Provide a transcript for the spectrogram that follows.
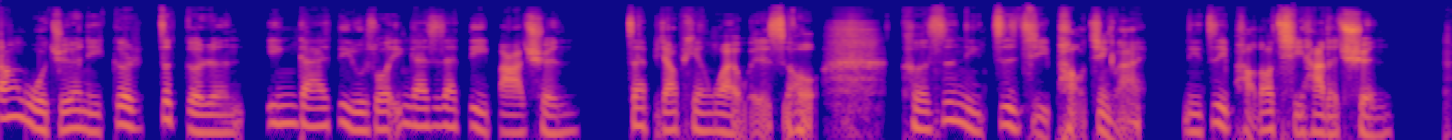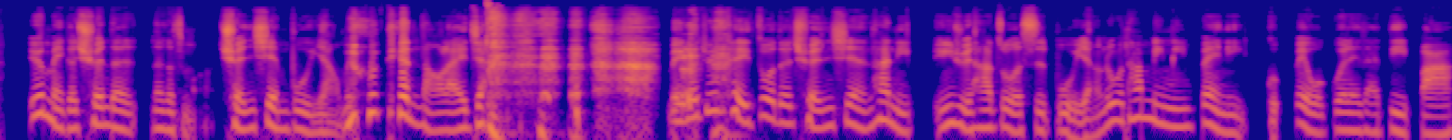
当我觉得你个这个人应该，例如说应该是在第八圈，在比较偏外围的时候，可是你自己跑进来，你自己跑到其他的圈，因为每个圈的那个什么权限不一样，我们 用电脑来讲，每个圈可以做的权限和你允许他做的事不一样。如果他明明被你被我归类在第八，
